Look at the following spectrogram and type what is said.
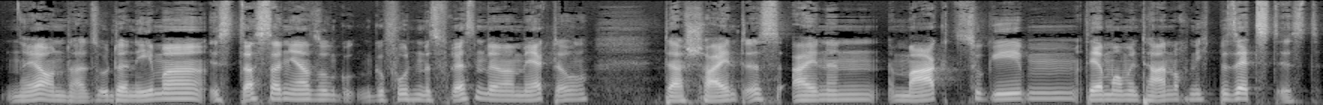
Naja, und als Unternehmer ist das dann ja so ein gefundenes Fressen, wenn man merkt, oh, da scheint es einen Markt zu geben, der momentan noch nicht besetzt ist.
